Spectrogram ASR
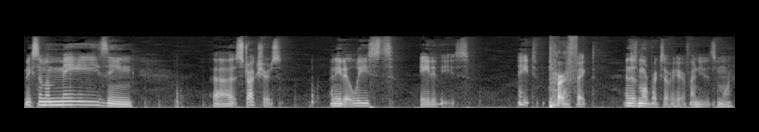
make some amazing uh, structures. I need at least eight of these. Eight, perfect. And there's more bricks over here if I needed some more.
